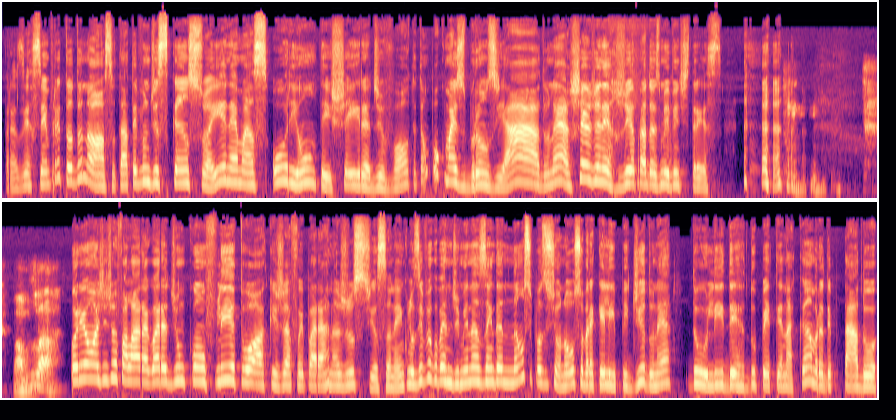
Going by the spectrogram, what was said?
Prazer sempre todo nosso, tá? Teve um descanso aí, né? Mas Orion Teixeira de volta, até um pouco mais bronzeado, né? Cheio de energia para 2023. Vamos lá. Orion, a gente vai falar agora de um conflito ó, que já foi parar na justiça, né? Inclusive, o governo de Minas ainda não se posicionou sobre aquele pedido, né, do líder do PT na Câmara, deputado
